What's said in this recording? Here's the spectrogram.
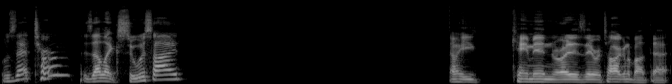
Was that term? Is that like suicide? Oh, he came in right as they were talking about that.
